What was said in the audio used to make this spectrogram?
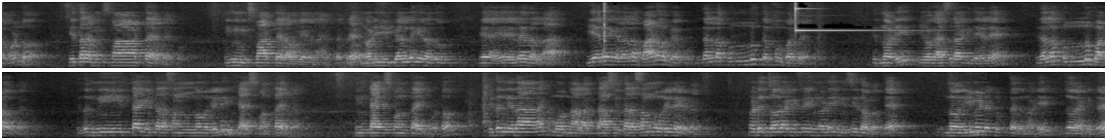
ತಗೊಂಡು ಈ ಥರ ಮಿಕ್ಸ್ ಮಾಡ್ತಾ ಇರಬೇಕು. ಹಿಂಗೆ ಮಿಕ್ಸ್ ಮಾಡ್ತಾ ಇರೋವಾಗ ಏನಾಗುತ್ತೆ ಅಂದರೆ ನೋಡಿ ಈ ಬೆಲ್ಲಗಿರೋದು ಎಲೆದಲ್ಲ ಎಲೆಗಳೆಲ್ಲ ಬಾಡೋಗ್ಬೇಕು ಇದೆಲ್ಲ ಫುಲ್ಲು ಕಪ್ಪು ಬರಬೇಕು. ಇದು ನೋಡಿ, ಇವಾಗ ಹಸಿರಾಗಿದೆ ಎಲೆ. ಇದೆಲ್ಲ ಫುಲ್ಲು ಬಾಡೋಗ್ಬೇಕು ಇದು ನೀಟಾಗಿ ಈ ಥರ ಸಣ್ಣ ಊರಿಲಿ ಹಿಂಗೆ ಕಾಯಿಸ್ಕೊಂತ ಇರಬೇಕು. ಹಿಂಗೆ ಕಾಯಿಸ್ಕೊಂತ ಇದ್ಬಿಟ್ಟು ಇದನ್ನ ನಿಧಾನಕ್ಕೆ ಮೂರು ನಾಲ್ಕು ತಾಸು ಈ ಥರ ಸಣ್ಣ ಊರಿಲೇ ಇಡಬೇಕು. ನೋಡಿ ಜೋರಾಗಿಟ್ರೆ ಹಿಂಗೆ ನೋಡಿ ಹಿಂಗೆ ಸೀದೋಗುತ್ತೆ. ಇಮಿಡಿಯೇಟ್ ಉಗ್ತಾ ಇದೆ ನೋಡಿ ಜೋರಾಗಿಟ್ರೆ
